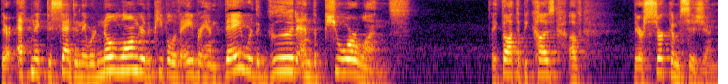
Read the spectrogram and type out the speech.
their ethnic descent and they were no longer the people of Abraham. They were the good and the pure ones. They thought that because of their circumcision,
